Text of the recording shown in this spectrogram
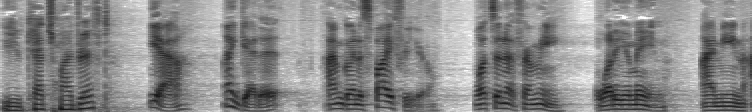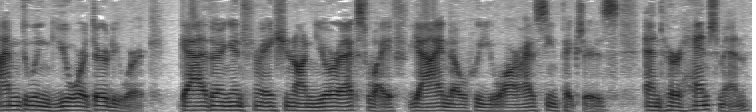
Do you catch my drift? Yeah, I get it. I'm going to spy for you. What's in it for me? What do you mean? I mean, I'm doing your dirty work. Gathering information on your ex wife. Yeah, I know who you are. I've seen pictures. And her henchmen.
